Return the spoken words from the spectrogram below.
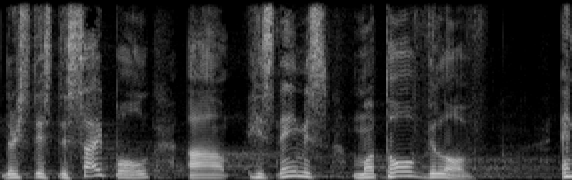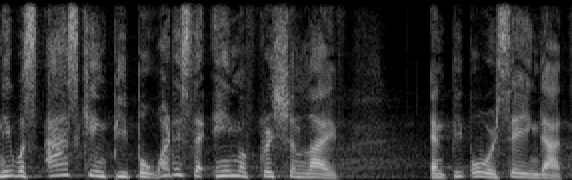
there's this disciple, uh, his name is Motovilov, and he was asking people, What is the aim of Christian life? And people were saying that,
